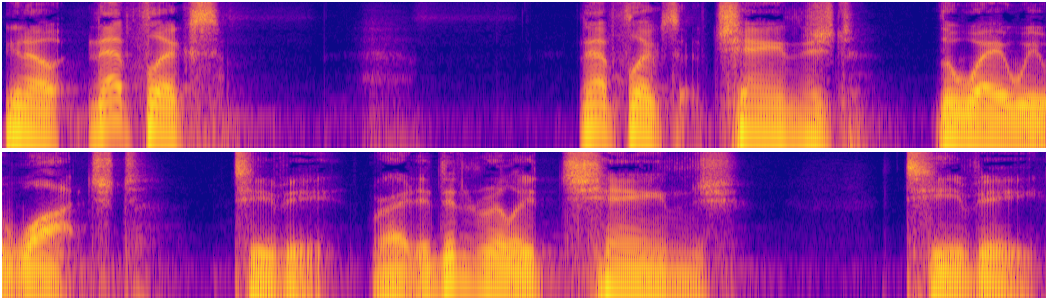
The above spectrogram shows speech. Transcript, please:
you know, Netflix Netflix changed the way we watched TV. Right? It didn't really change TV.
